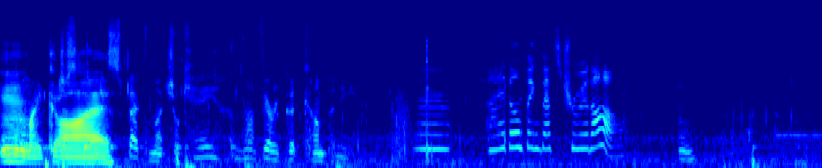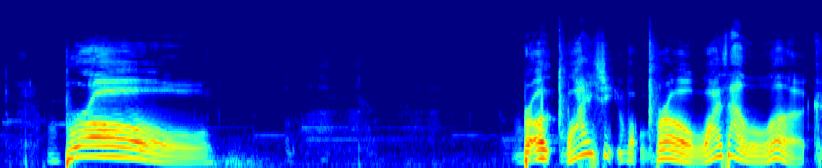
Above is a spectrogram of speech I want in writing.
oh my god. Just don't god. expect much, okay? I'm not very good company. Mm, I don't think that's true at all. Bro. Bro, why is she. Bro, why is that look?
